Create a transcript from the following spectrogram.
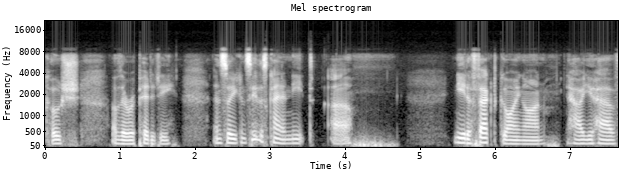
cosh of the rapidity. And so you can see this kind of neat uh, neat effect going on, how you have,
